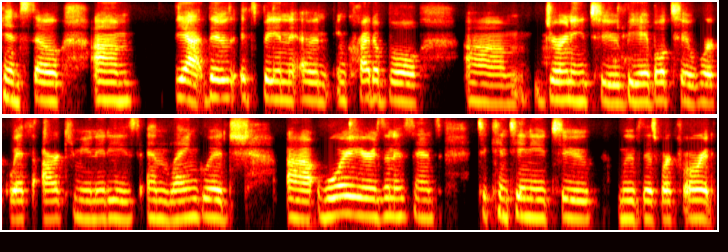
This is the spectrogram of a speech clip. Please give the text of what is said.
And so, um, yeah, it's been an incredible um, journey to be able to work with our communities and language uh, warriors, in a sense, to continue to move this work forward.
